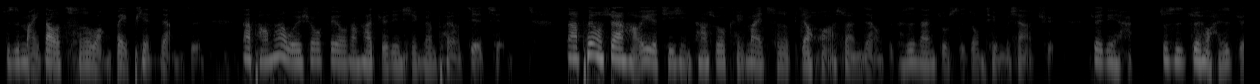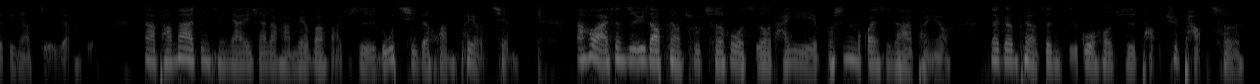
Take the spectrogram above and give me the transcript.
就是买到车网被骗这样子。那庞大维修费用让他决定先跟朋友借钱。那朋友虽然好意的提醒他说可以卖车比较划算这样子，可是男主始终听不下去，决定还就是最后还是决定要借这样子。那庞大的金钱压力下，让他没有办法就是如期的还朋友钱。那后来甚至遇到朋友出车祸之后，他也不是那么关心他的朋友，在跟朋友争执过后，就是跑去跑车，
